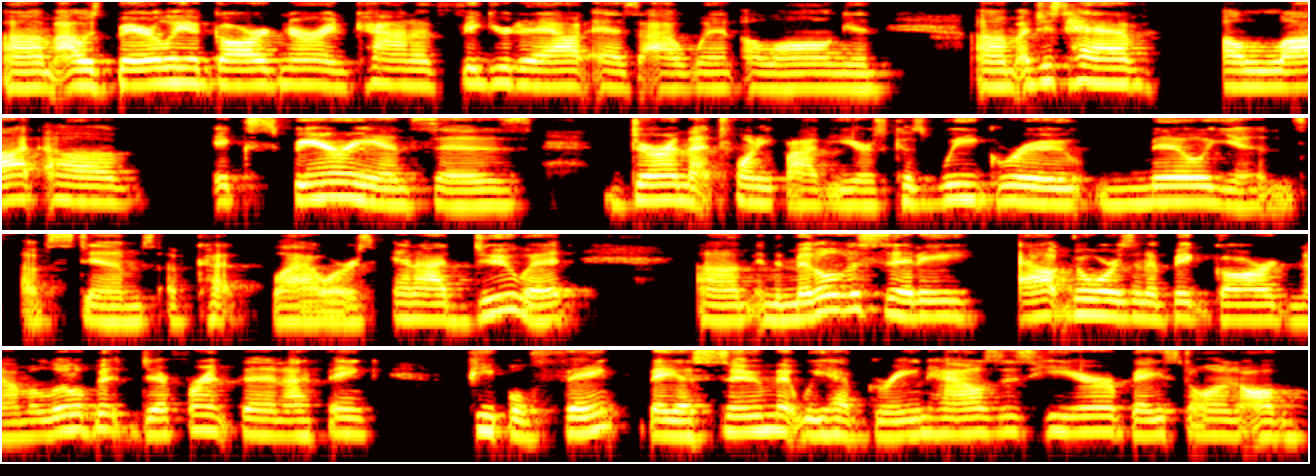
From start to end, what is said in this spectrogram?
um, I was barely a gardener and kind of figured it out as I went along. And um, I just have a lot of experiences during that 25 years because we grew millions of stems of cut flowers. And I do it um, in the middle of the city, outdoors in a big garden. I'm a little bit different than I think people think. They assume that we have greenhouses here based on all the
